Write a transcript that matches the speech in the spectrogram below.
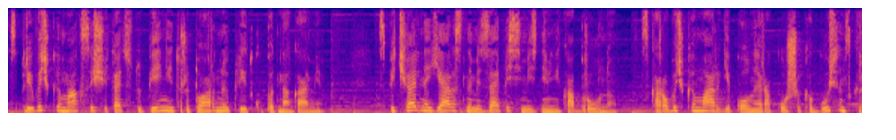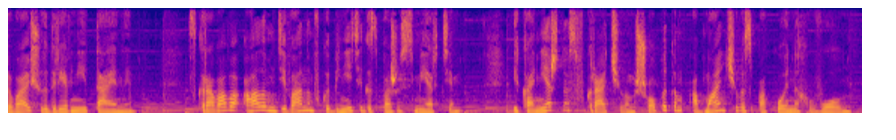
с привычкой Макса считать ступени и тротуарную плитку под ногами, с печально яростными записями из дневника Бруно, с коробочкой Марги, полной ракушек и бусин, скрывающих древние тайны, с кроваво-алым диваном в кабинете госпожи смерти и, конечно, с вкрадчивым шепотом обманчиво спокойных волн –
